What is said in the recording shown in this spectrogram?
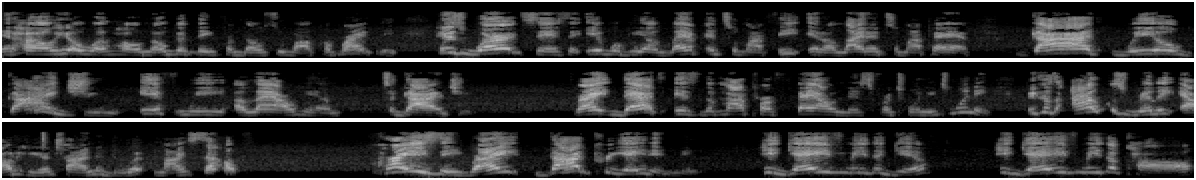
and how he'll withhold no good thing from those who walk uprightly. His word says that it will be a lamp into my feet and a light into my path. God will guide you if we allow him to guide you. Right? That is the my profoundness for 2020 because I was really out here trying to do it myself. Crazy, right? God created me. He gave me the gift. He gave me the call.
